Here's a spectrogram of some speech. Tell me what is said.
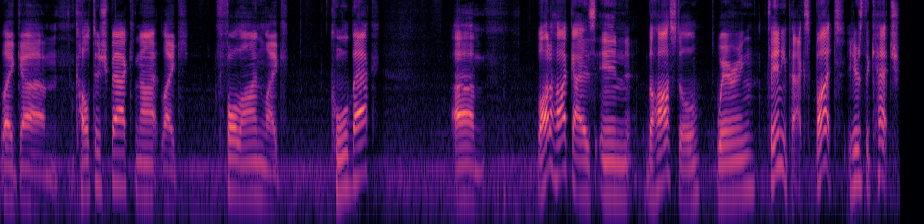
like um cultish back, not like full on like cool back. Um, a lot of hot guys in the hostel wearing fanny packs. But here's the catch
